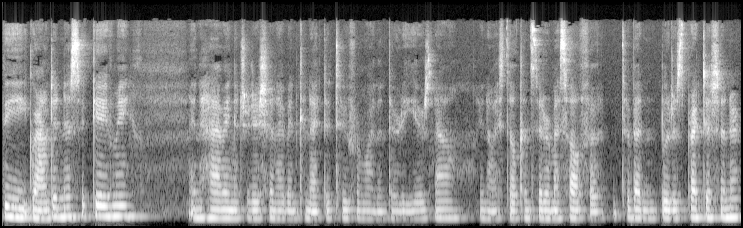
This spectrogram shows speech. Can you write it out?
the groundedness it gave me in having a tradition I've been connected to for more than 30 years now. You know, I still consider myself a Tibetan Buddhist practitioner,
